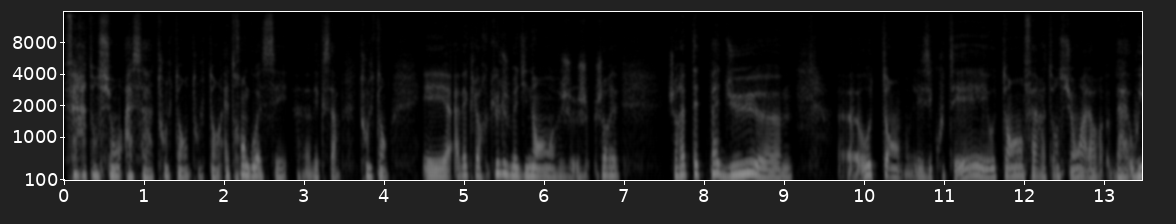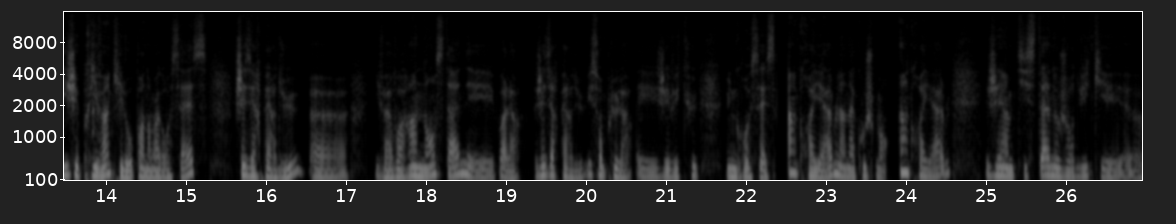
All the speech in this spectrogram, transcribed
faire attention à ça tout le temps, tout le temps, être angoissé avec ça tout le temps. Et avec le recul, je me dis non, j'aurais, j'aurais peut-être pas dû. Euh, euh, autant les écouter et autant faire attention. Alors, bah oui, j'ai pris 20 kilos pendant ma grossesse. Je les ai reperdus. Euh, il va avoir un an, Stan, et voilà, je les ai reperdus. Ils sont plus là. Et j'ai vécu une grossesse incroyable, un accouchement incroyable. J'ai un petit Stan aujourd'hui qui est euh,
